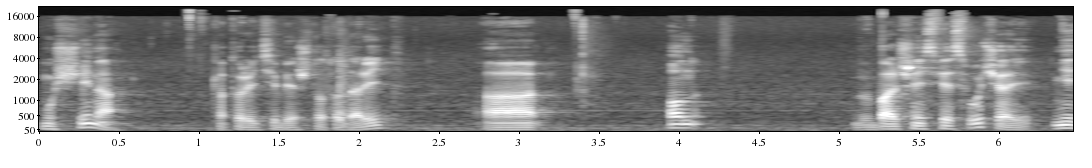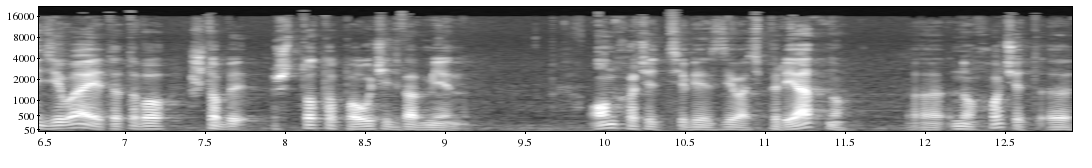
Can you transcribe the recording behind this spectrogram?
Мужчина, который тебе что-то дарит, а, он в большинстве случаев не делает этого, чтобы что-то получить в обмен. Он хочет тебе сделать приятно, э, но хочет э,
